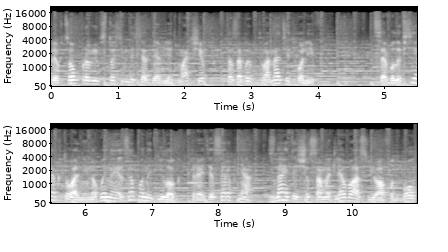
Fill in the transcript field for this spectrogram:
Кривцов провів 179 матчів та забив 12 голів. Це були всі актуальні новини за понеділок, 3 серпня. Знайте, що саме для вас ЮАФутбол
